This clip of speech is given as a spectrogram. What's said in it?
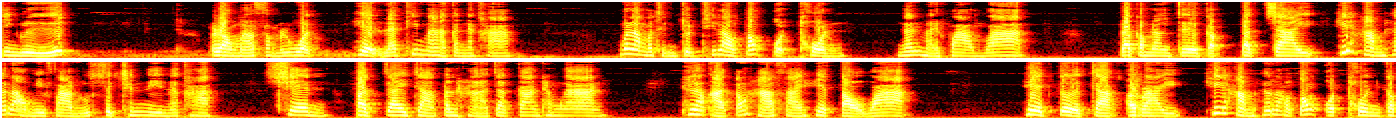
ริง ๆ หรือ ลองมาสำรวจเหตุและที่มากันนะคะ เมื่อเรามาถึงจุดที่เราต้องอดทน นั่นหมายความว่า เรากำลังเจอกับปัจจัยที่ทำให้เรามีความรู้สึกเช่นนี้นะคะ เช่น ปัจจัยจากปัญหาจากการทำงาน ที่เราอาจต้องหาสาเหตุต่อว่า เหตุเกิดจากอะไรที่ทำให้เราต้องอดทนกับ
